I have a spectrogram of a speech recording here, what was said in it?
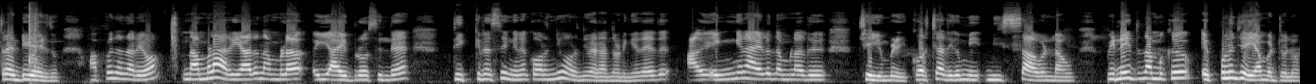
ത്രെഡ് ചെയ്യുമായിരുന്നു. അപ്പോൾ എന്താണെന്നറിയോ നമ്മളറിയാതെ നമ്മൾ ഈ ഐബ്രോസിന്റെ തിക്നെസ് ഇങ്ങനെ കുറഞ്ഞു കുറഞ്ഞു വരാൻ തുടങ്ങി. അതായത് അത് എങ്ങനെയായാലും നമ്മളത് ചെയ്യുമ്പോഴേ കുറച്ചധികം മിസ്സാവുണ്ടാവും പിന്നെ ഇത് നമുക്ക് എപ്പോഴും ചെയ്യാൻ പറ്റുമല്ലോ.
